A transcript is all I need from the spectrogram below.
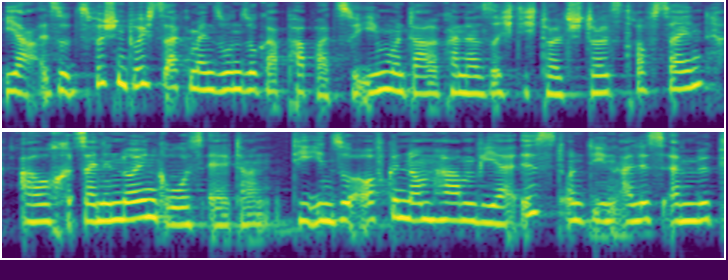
Ja, also zwischendurch sagt mein Sohn sogar Papa zu ihm und da kann er richtig toll stolz drauf sein. Auch seine neuen Großeltern, die ihn so aufgenommen haben, wie er ist und ihn alles ermöglichen.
